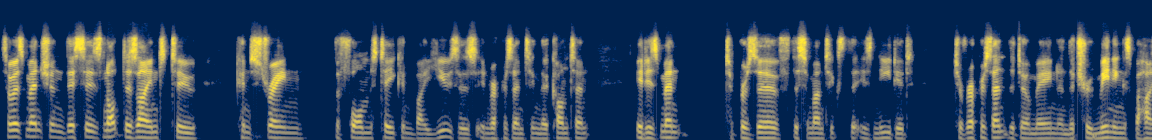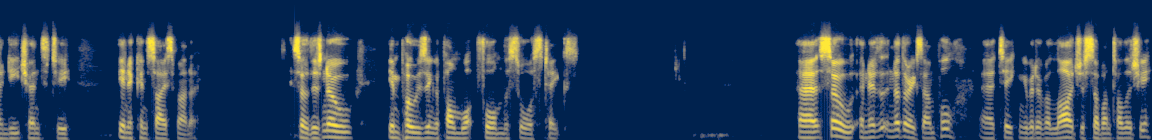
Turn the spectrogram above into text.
So as mentioned, this is not designed to constrain the forms taken by users in representing their content. It is meant to preserve the semantics that is needed to represent the domain and the true meanings behind each entity in a concise manner. So there's no imposing upon what form the source takes. Uh, so another, another example, uh, taking a bit of a larger subontology,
